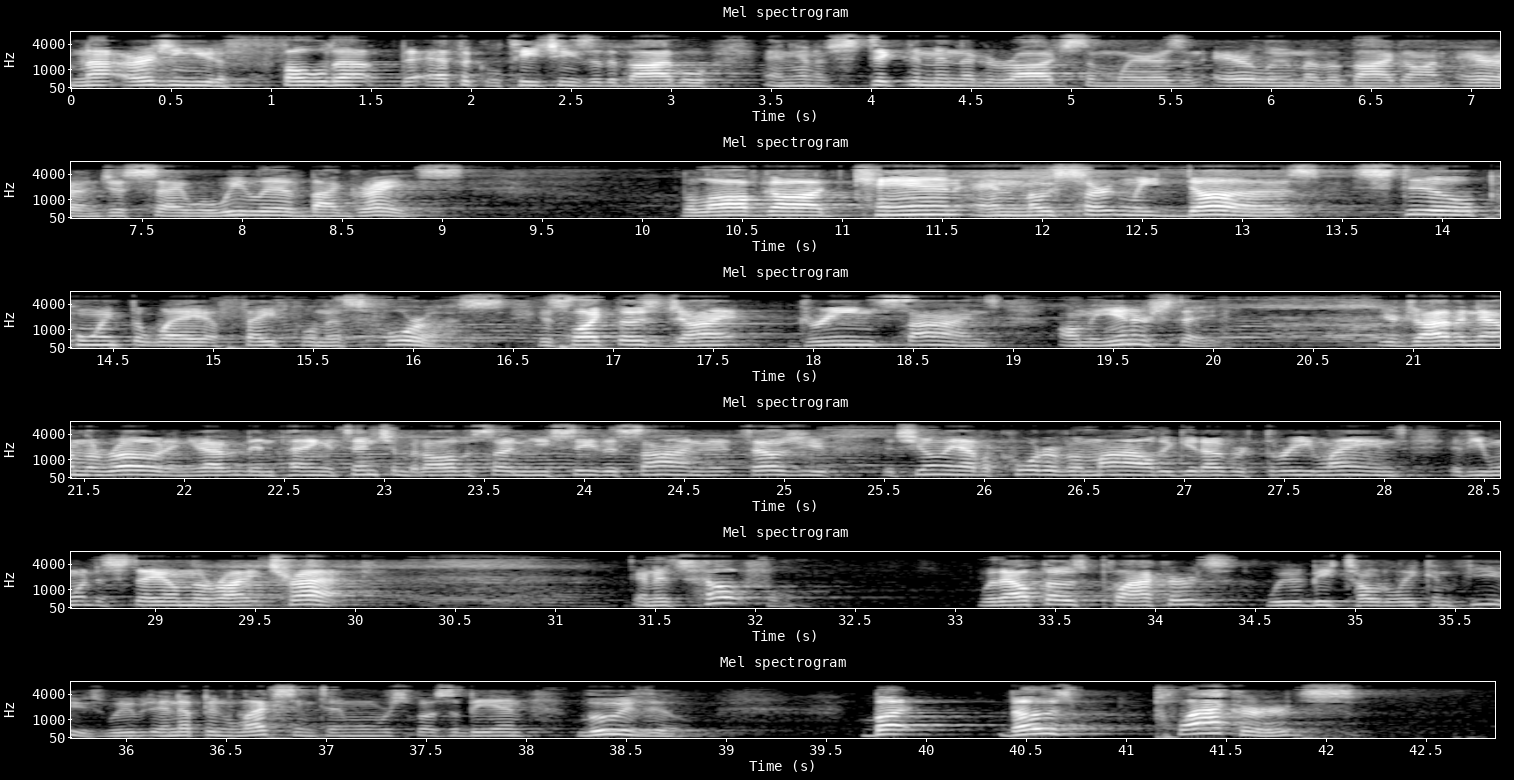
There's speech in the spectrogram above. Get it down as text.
I'm not urging you to fold up the ethical teachings of the Bible and you know stick them in the garage somewhere as an heirloom of a bygone era and just say, "Well, we live by grace." The law of God can and most certainly does still point the way of faithfulness for us. It's like those giant green signs on the interstate you're driving down the road and you haven't been paying attention, but all of a sudden you see the sign and it tells you that you only have a quarter of a mile to get over three lanes if you want to stay on the right track. And it's helpful. Without those placards, we would be totally confused. We would end up in Lexington when we're supposed to be in Louisville. But those placards,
